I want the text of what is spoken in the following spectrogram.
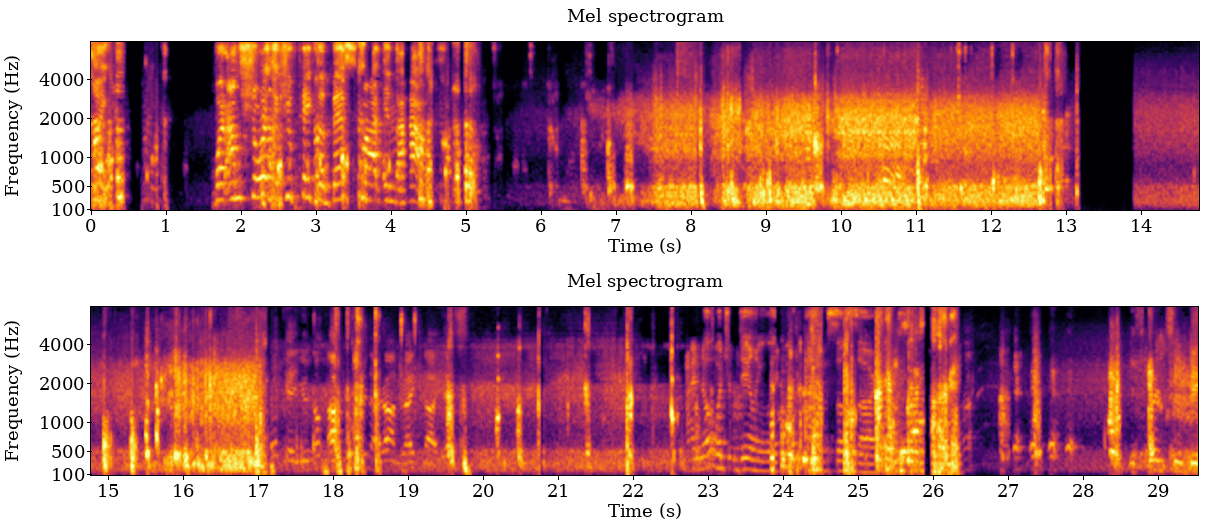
like, but I'm sure that you picked the best spot in the house. Okay, you know, I'm moving around right now, yes? I know what you're dealing with. I am so sorry. It's going to be.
